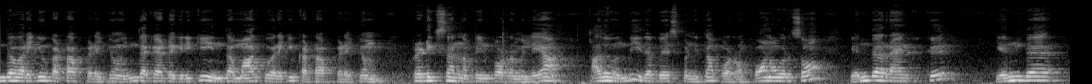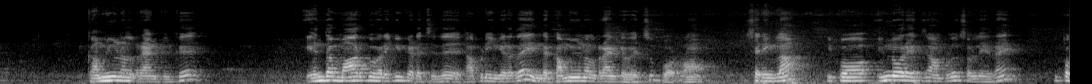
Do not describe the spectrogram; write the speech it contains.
இந்த வரைக்கும் கட் ஆஃப் கிடைக்கும். இந்த கேட்டகரிக்கு இந்த மார்க் வரைக்கும் கட் ஆஃப் கிடைக்கும். ப்ரெடிக்ஷன் அப்படின்னு போடுறோம் இல்லையா? அது வந்து இதை பேஸ் பண்ணி தான் போடுறோம். போன வருஷம் எந்த ரேங்க்குக்கு எந்த கம்யூனல் ரேங்க்குக்கு எந்த மார்க் வரைக்கும் கிடைச்சிது அப்படிங்கிறத இந்த கம்யூனல் ரேங்கை வச்சு போடுறோம். சரிங்களா? இப்போது இன்னொரு எக்ஸாம்பிளும் சொல்லிடுறேன். இப்போ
